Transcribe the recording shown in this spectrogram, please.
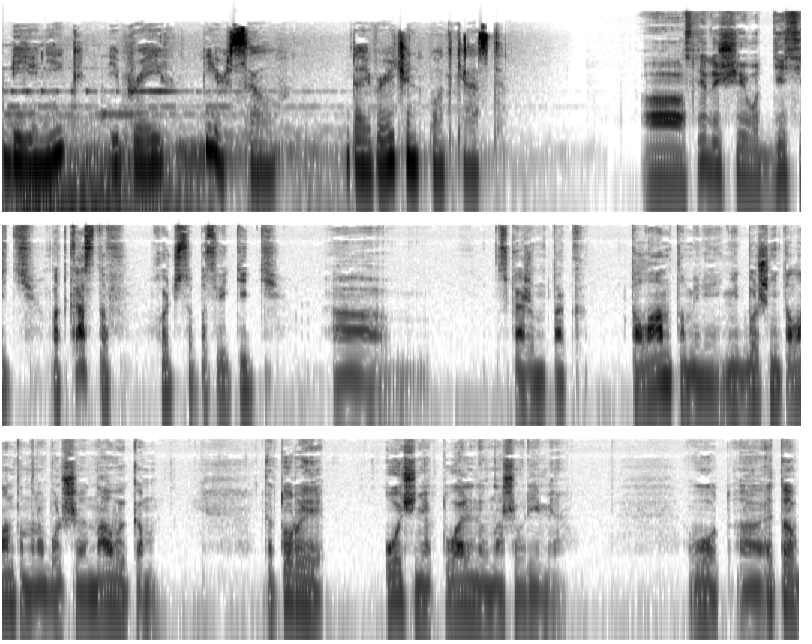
Be unique, be brave, be yourself. Divergent Podcast. А, следующие вот 10 подкастов хочется посвятить, а, скажем так, талантам или не, больше не талантам, наверное, больше навыкам, которые очень актуальны в наше время. Вот. А, это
